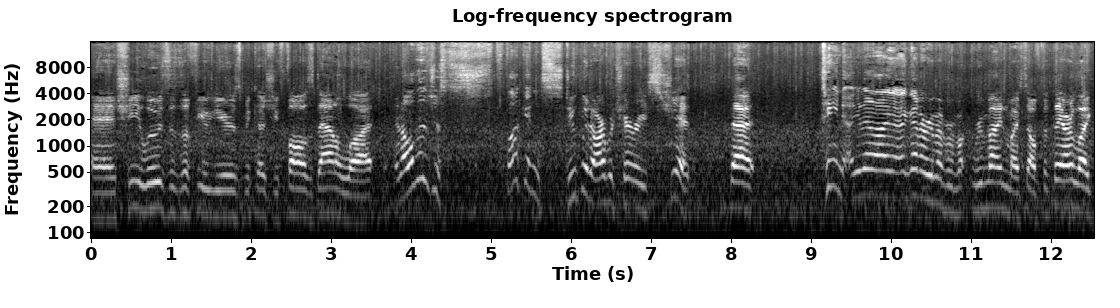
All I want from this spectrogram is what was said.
and she loses a few years because she falls down a lot and all this just fucking stupid arbitrary shit that teen you know I, I gotta remember remind myself that they are like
